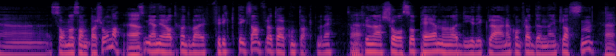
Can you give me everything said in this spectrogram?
eh, sånn og sånn person, da. Ja. Som igjen gjør at det kan være frykt ikke sant, for å ta kontakt med dem. Ja. Hun er så og så pen, hun har de de klærne, kommer fra den den klassen. Ja.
